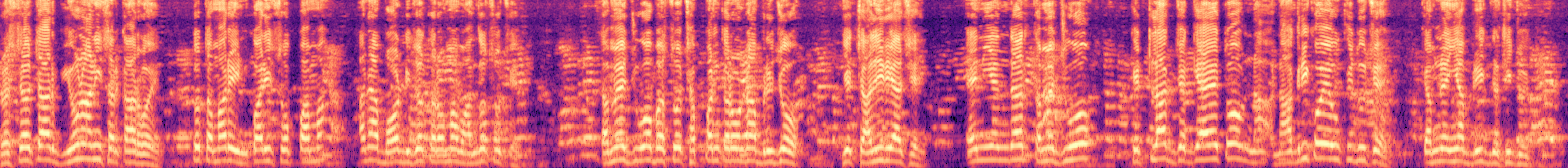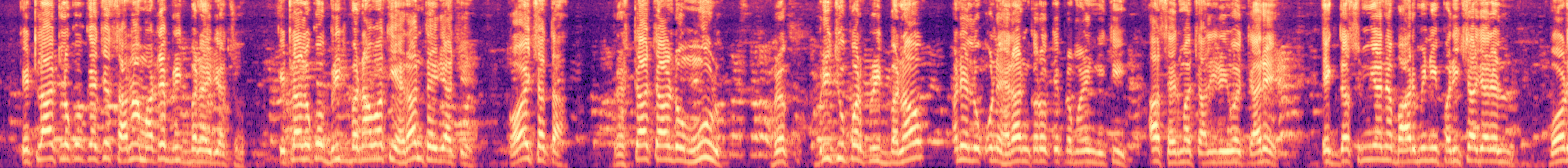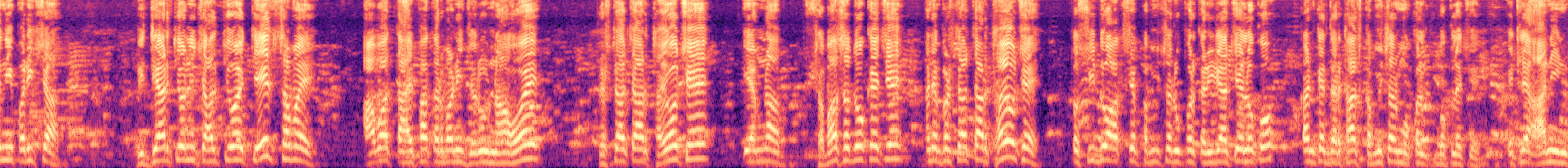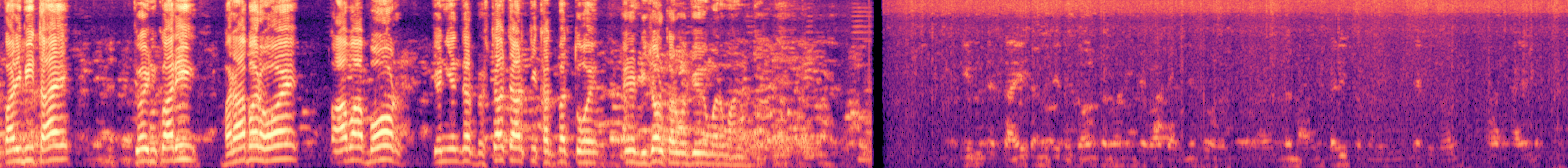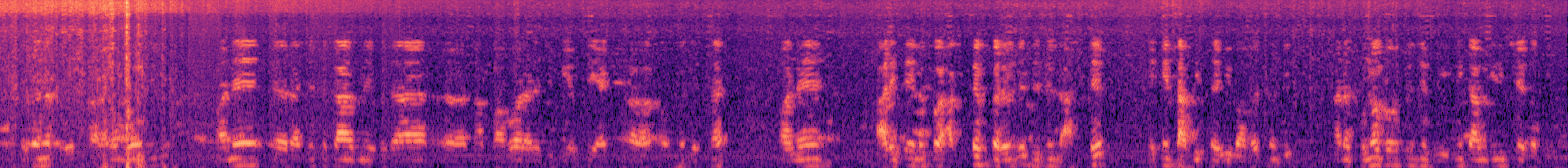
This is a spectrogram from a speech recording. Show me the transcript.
ભ્રષ્ટાચાર વિહોણાની સરકાર હોય તો તમારે ઇન્કવાયરી સોંપવામાં અને આ બોર્ડ ડિઝોલ્વ કરવામાં વાંધો શું છે? તમે જુઓ બસો છપ્પન કરોડના બ્રિજો જે ચાલી રહ્યા છે. એની અંદર તમે જુઓ કેટલાક જગ્યાએ તો નાગરિકોએ એવું કીધું છે કે અમને અહીંયા બ્રિજ નથી જોઈતું. કેટલાક લોકો કહે છે, શાના માટે બ્રિજ બનાવી રહ્યા છો? કેટલા લોકો બ્રિજ બનાવવાથી હેરાન થઈ રહ્યા છે? હોય છતાં ભ્રષ્ટાચારનો મૂળ બ્રિજ ઉપર બ્રિજ બનાવો અને લોકોને હેરાન કરો તે પ્રમાણે નીતિ આ શહેરમાં ચાલી રહી હોય ત્યારે એક દસમી અને બારમીની પરીક્ષા જ્યારે બોર્ડની પરીક્ષા વિદ્યાર્થીઓની ચાલતી હોય તે જ સમયે આવા તાયફા કરવાની જરૂર ના હોય. ભ્રષ્ટાચાર થયો છે, એ એમના સભાસદો કહે છે અને ભ્રષ્ટાચાર થયો છે, તો સીધો આક્ષેપ કમિશન ઉપર કરી રહ્યા છે એ લોકો, કારણ કે દરખાસ્ત કમિશન મોકલ, મોકલે છે. એટલે આની ઇન્કવાયરી બી થાય. જો ઇન્કવાયરી બરાબર હોય, તો આવા બોર્ડ જેની અંદર ભ્રષ્ટાચારથી ખતબત્તું હોય, એને ડિઝોલ્વ કરવો જોઈએ અમારું માનવું છે. અને રાજ્ય સરકારને બધા અ, ના પાવર અને જીપીએફસી એક્ટ અ, અ, થાય. અને આ રીતે એ લોકો આક્ષેપ કર્યો છે જે આક્ષેપ એ કંઈ સાબિત થયેલી બાબત નથી. અને પુનઃ કહું જે બ્રિજની કામગીરી છે બધી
